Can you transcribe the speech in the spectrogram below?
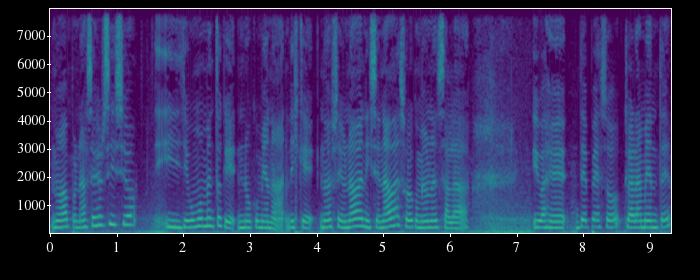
me voy a poner a hacer ejercicio y llegó un momento que no comía nada. Dice que no desayunaba ni cenaba, solo comía una ensalada. Y bajé de peso, claramente,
